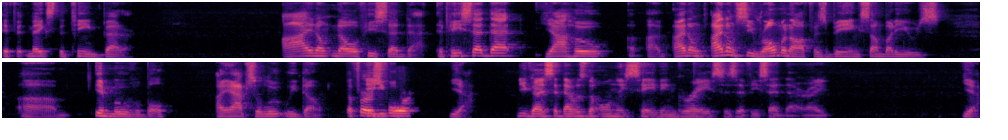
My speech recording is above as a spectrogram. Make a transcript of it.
if it makes the team better. I don't know if he said that. If he said that, Yahoo, uh, I don't. I don't see Romanov as being somebody who's um, immovable. I absolutely don't. The first Yeah, you- four, yeah, You guys said that was the only saving grace, as if he said that, right? yeah.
